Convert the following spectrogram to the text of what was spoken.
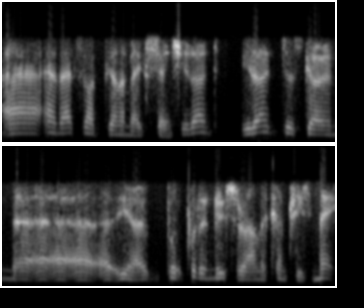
Uh, and that's not going to make sense. You don't you don't just go and uh, uh, uh, you know put, put a noose around the country's neck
